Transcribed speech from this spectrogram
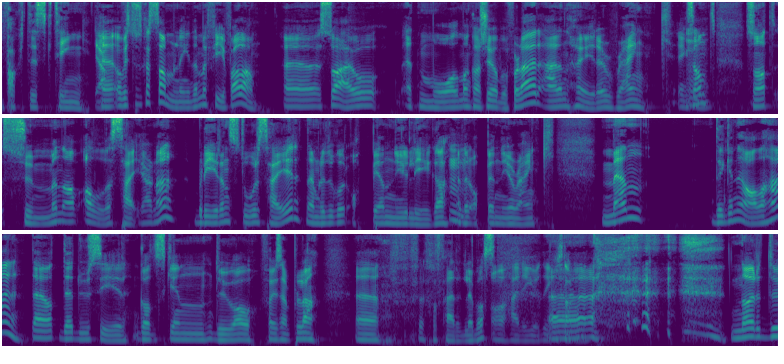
faktisk ting. Og hvis du skal sammenligne det med Fifa, da, så er jo et mål man kanskje jobber for der, er en høyere rank. ikke sant? Sånn at summen av alle seierne blir en stor seier, nemlig du går opp i en ny liga, eller opp i en ny rank. Men det geniale her, det er jo at det du sier, Godskin Duo, for eksempel, da. eh, forferdelig boss. Å, herregud, ikke snakk. Eh, Når du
